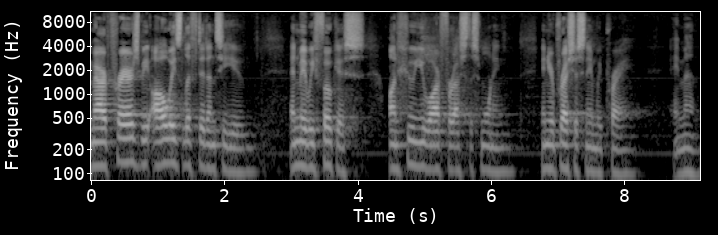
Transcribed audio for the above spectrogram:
May our prayers be always lifted unto you. And may we focus on who you are for us this morning. In your precious name we pray. Amen.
